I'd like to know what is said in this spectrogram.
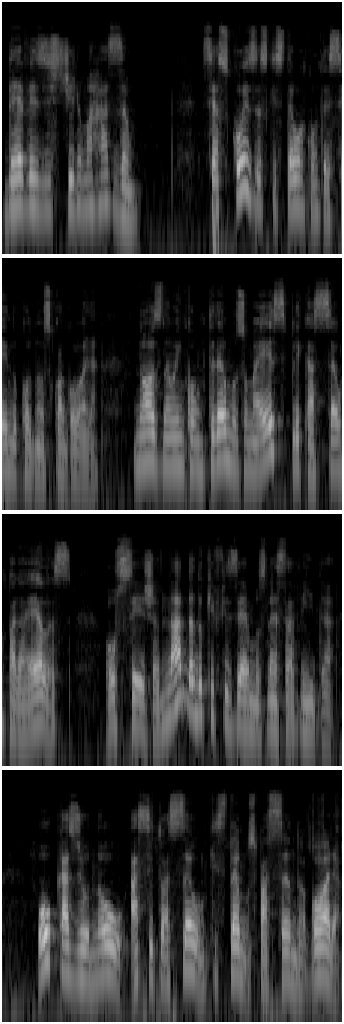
deve existir uma razão. Se as coisas que estão acontecendo conosco agora nós não encontramos uma explicação para elas, ou seja, nada do que fizemos nessa vida ocasionou a situação que estamos passando agora,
